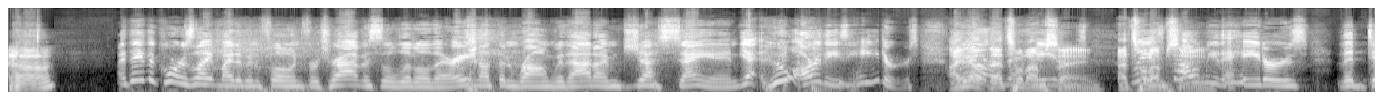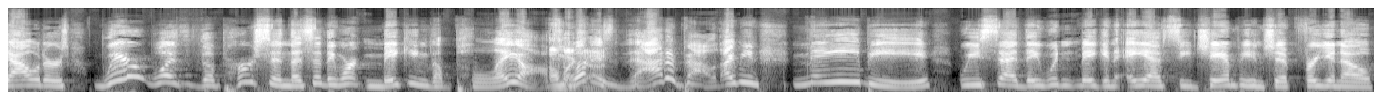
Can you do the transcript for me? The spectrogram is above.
Huh? I think the Coors Light might have been flowing for Travis a little there. Ain't nothing wrong with that. I'm just saying. Yeah, who are these haters? I know. That's what I'm saying. That's Please what I'm tell saying. me the haters, the doubters. Where was the person that said they weren't making the playoffs? Oh my What God. is that about? I mean, maybe we said they wouldn't make an AFC championship for, you know,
